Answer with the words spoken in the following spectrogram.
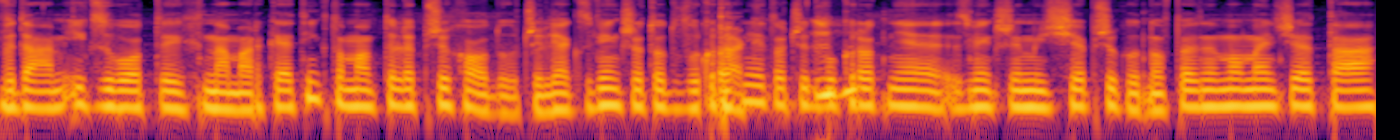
wydałem x złotych na marketing, to mam tyle przychodu, czyli jak zwiększę to dwukrotnie, tak. to czy dwukrotnie mhm. zwiększy mi się przychód. No w pewnym momencie ta,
